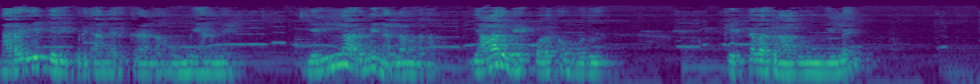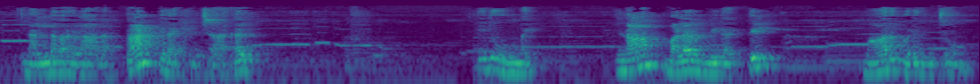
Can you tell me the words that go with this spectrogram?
நிறைய பேர் இப்படிதாங்க இருக்கிறாங்க உண்மையானுமே எல்லாருமே நல்லவங்க தான். யாருமே பிறக்கும்போது கெட்டவர்களாகவும் இல்லை நல்லவர்களாகத்தான் பிறக்கின்றார்கள். இது உண்மை. நாம் வளரும் விதத்தில் மாறுபடுகின்றோம்.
